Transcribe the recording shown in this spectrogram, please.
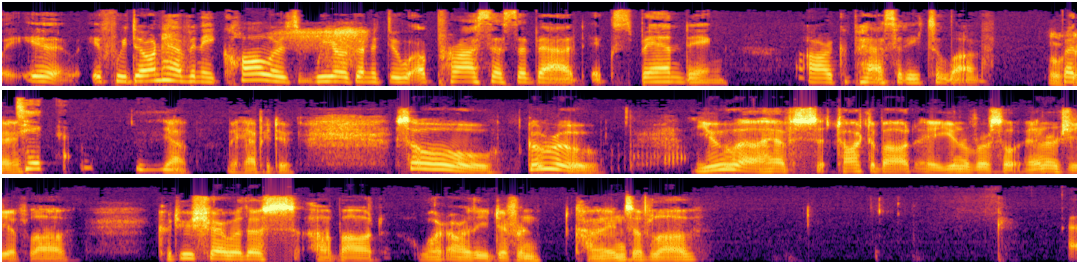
if we don't have any callers, we are going to do a process about expanding our capacity to love. Okay. But take. Mm-hmm. Yeah, be happy to. So, Guru, you uh, have s- talked about a universal energy of love. Could you share with us about what are the different kinds of love? Uh,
